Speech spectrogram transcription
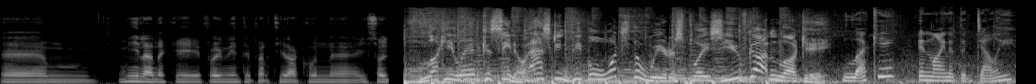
ehm, Milan che probabilmente partirà con eh, i soliti Lucky Land Casino asking people what's the weirdest place you've gotten lucky Lucky? In line at the deli,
